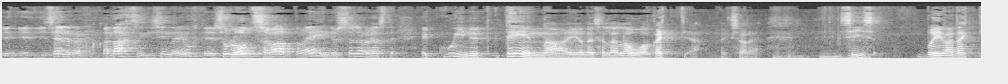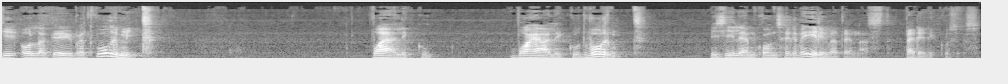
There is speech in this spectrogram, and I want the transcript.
ja, sellepärast ma tahtsingi sinna juhtida ja sulle otsa vaatama jäin just sellepärast, et kui nüüd DNA ei ole selle laua katja, eks ole mm, -hmm. siis võivad äkki olla kõigepealt vormid, vajaliku, vajalikud vormid, mis hiljem konserveerivad ennast pärilikkuses.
